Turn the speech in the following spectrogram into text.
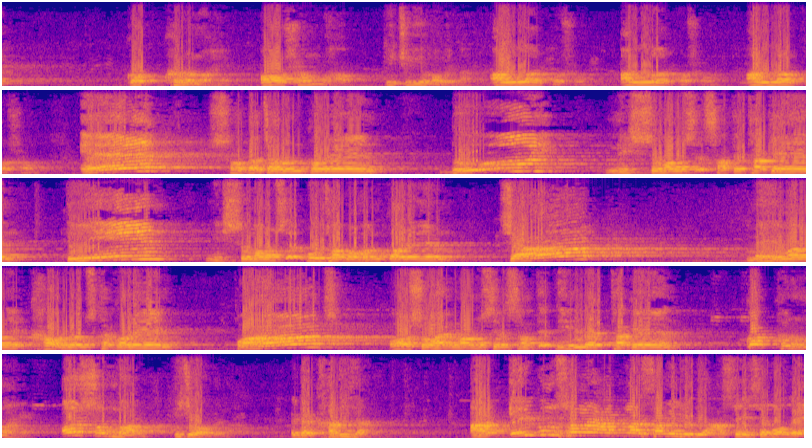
কখনো নয় অসম্ভব। কিছুই হবে না। আল্লাহর কসম আল্লাহর কসম আল্লাহর কসম। এক, সদাচরণ করেন। দুই, নিঃস্ব মানুষের সাথে থাকেন। তিন, নিঃস্ব মানুষের বোঝা বহন করেন। চার, মেহমানের খাওয়ার ব্যবস্থা করেন। পাঁচ, অসহায় মানুষের সাথে দিন রাত থাকেন। কখনো নয় অসম্ভব, কিছু হবে না। এটা খাদিজা। আর এরকম সময় আপনার স্বামী যদি আসে, এসে বলে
